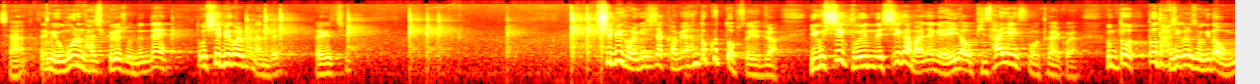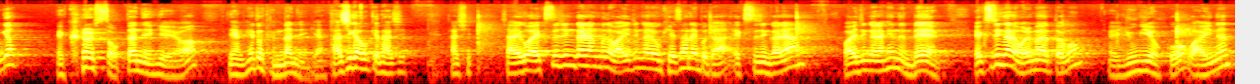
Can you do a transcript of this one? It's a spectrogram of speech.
자, 선생님 요거는 다시 그려줬는데 또 시비 걸면 안 돼. 알겠지? 시비 걸기 시작하면 한도 끝도 없어 얘들아. 이거 C 구했는데 C가 만약에 A하고 B 사이에 있으면 어떡할 거야? 그럼 또, 또 다시 그래서 여기다 옮겨? 네, 그럴 수 없다는 얘기예요. 그냥 해도 된다는 얘기야. 다시 가볼게 다시. 다시. 자, 이거 x 증가량분의 y 증가량 계산해 보자. x 증가량, y 증가량 했는데 x 증가량 얼마였다고? 네, 6이었고 y는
